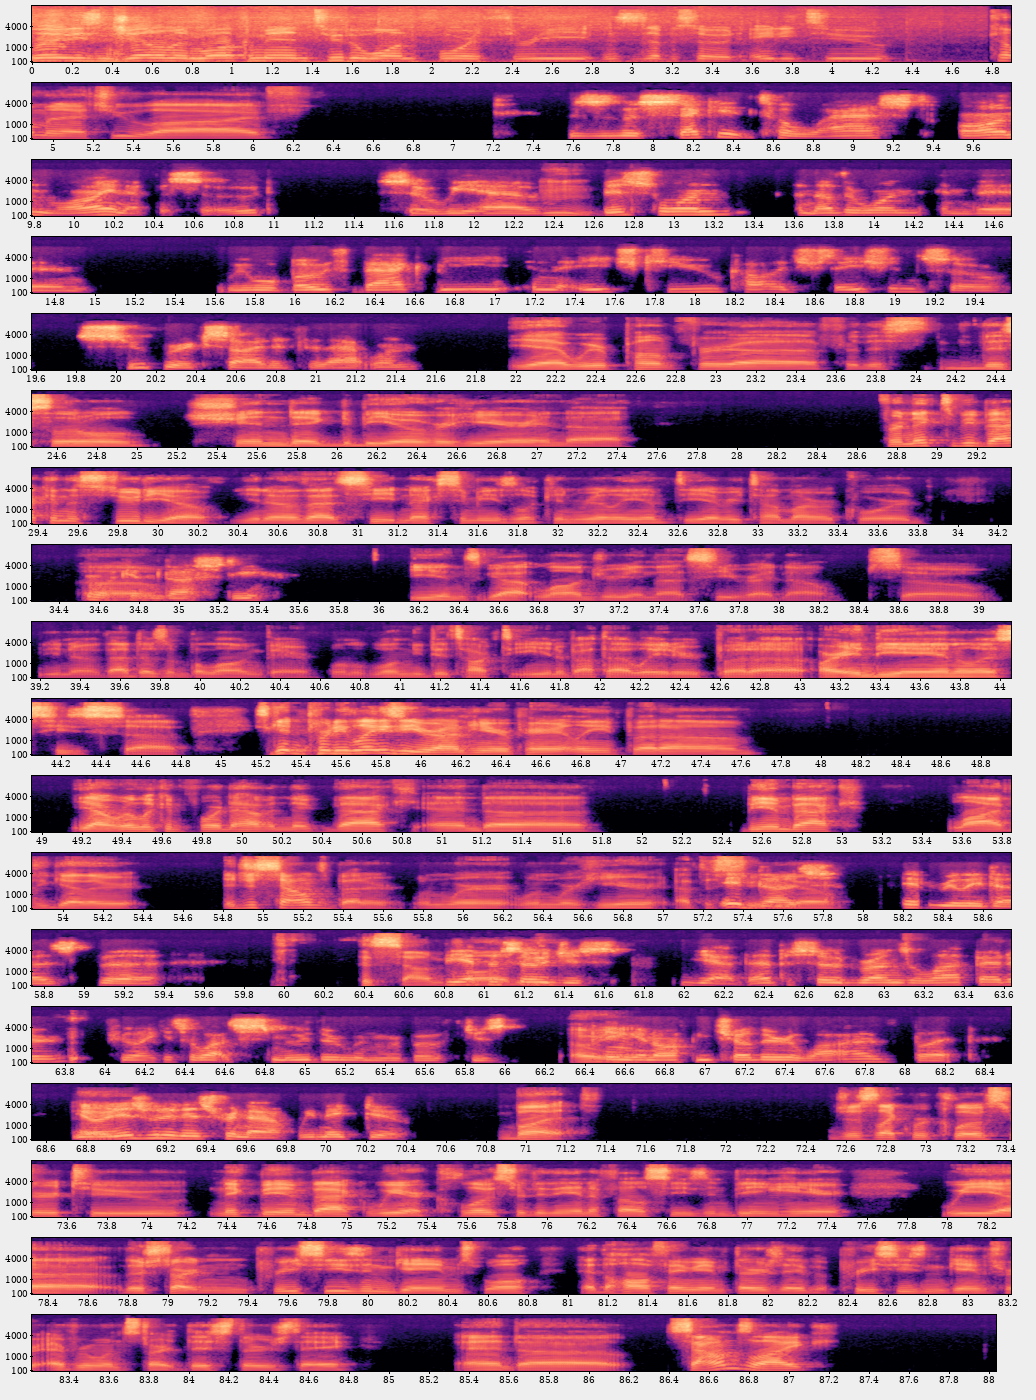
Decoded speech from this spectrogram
Ladies and gentlemen, welcome in to the 143. This is episode 82 coming at you live. This is the second to last online episode. So we have Mm. this one, another one, and then we will both back be in the HQ College Station. So super excited for that one. Yeah, we're pumped for uh for this this little shindig to be over here and uh for Nick to be back in the studio. You know, that seat next to me is looking really empty every time I record. Looking Um, dusty. Ian's got laundry in that seat right now. So, you know, that doesn't belong there. We'll we'll need to talk to Ian about that later. But uh our NBA analyst, he's uh he's getting pretty lazy around here apparently. But um yeah, we're looking forward to having Nick back and uh being back live together. It just sounds better when we're when we're here at the It studio. does. It really does. The The sound the quality. episode just yeah, the episode runs a lot better. I feel like it's a lot smoother when we're both just oh yeah. off each other live, but you know, Hey. it is what it is for now. We make do. But just like we're closer to Nick being back, we are closer to the NFL season being here. We uh they're starting preseason games. Well, at the Hall of Fame game Thursday, but preseason games for everyone start this Thursday. And uh sounds like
